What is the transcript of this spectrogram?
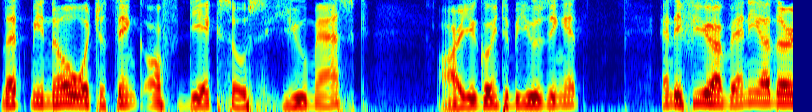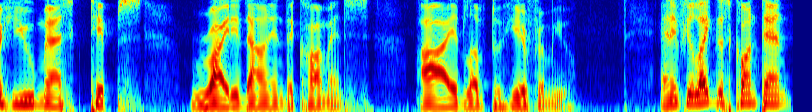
Let me know what you think of DxO's Hue Mask. Are you going to be using it? And if you have any other Hue Mask tips, write it down in the comments. I'd love to hear from you. And if you like this content,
